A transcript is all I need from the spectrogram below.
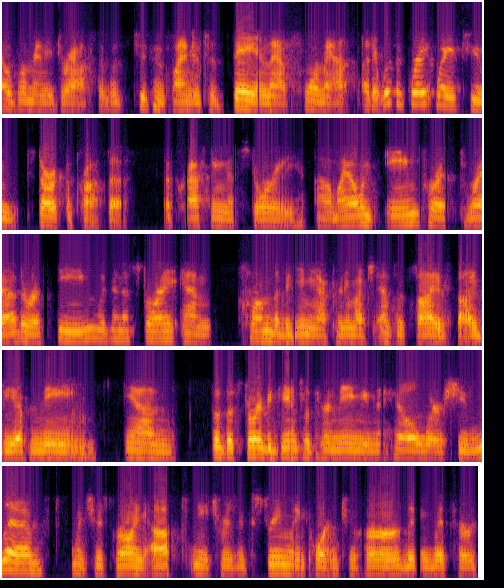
over many drafts. It was too confined to stay in that format. But it was a great way to start the process of crafting this story. Um, I always aim for a thread or a theme within a story, and from the beginning, I pretty much emphasized the idea of names. And so the story begins with her naming the hill where she lived when she was growing up. Nature is extremely important to her, living with her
